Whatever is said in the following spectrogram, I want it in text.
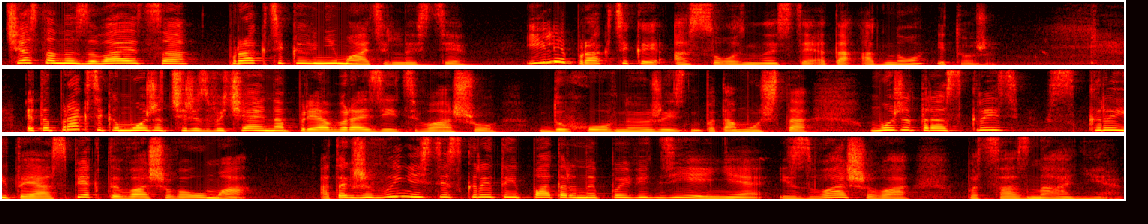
часто называется практикой внимательности или практикой осознанности. Это одно и то же. Эта практика может чрезвычайно преобразить вашу духовную жизнь, потому что может раскрыть скрытые аспекты вашего ума, а также вынести скрытые паттерны поведения из вашего подсознания.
